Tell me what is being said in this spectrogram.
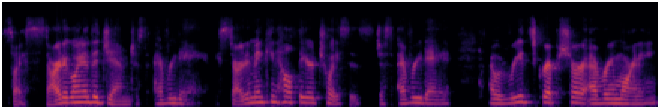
So I started going to the gym just every day. I started making healthier choices just every day. I would read scripture every morning.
